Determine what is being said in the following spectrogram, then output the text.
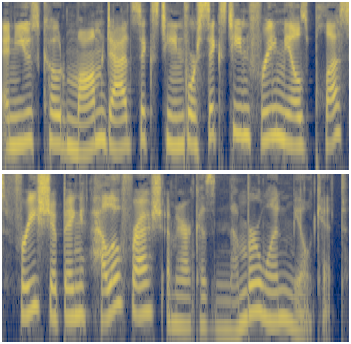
and use code MomDad16 for 16 free meals plus free shipping. HelloFresh, America's number one meal kit.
